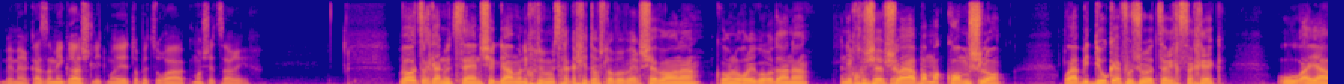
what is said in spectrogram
במרכז המגרש להתמודד איתו בצורה כמו שצריך. ועוד שחקן מצטיין שגם אני חושב במשחק הכי טוב שלו בבאר שבע העונה, קוראים לו רועי גורדנה. אני חושב שהוא היה במקום שלו, הוא היה בדיוק איפה שהוא צריך לשחק. הוא היה,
